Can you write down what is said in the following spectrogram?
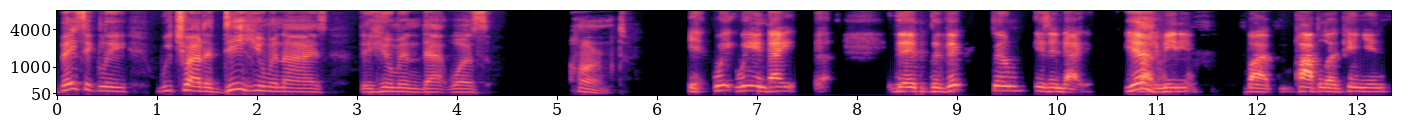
basically we try to dehumanize the human that was harmed. Yeah, we we indict uh, the the victim is indicted. by Yeah, the media, by popular opinion,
